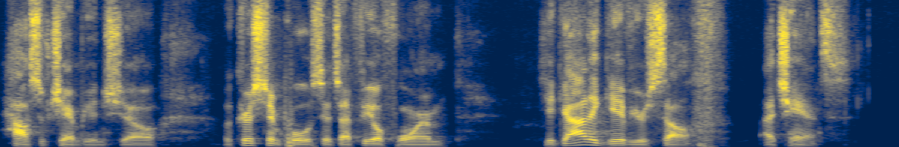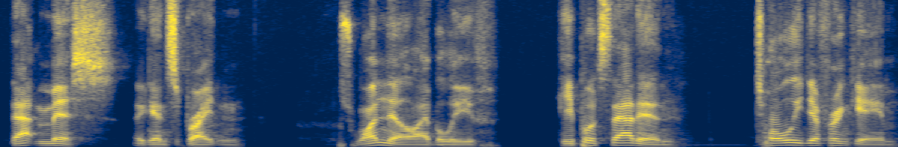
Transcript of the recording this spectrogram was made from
House of Champions show. But Christian Pulisic, I feel for him. You got to give yourself a chance. That miss against Brighton was 1 0, I believe. He puts that in. Totally different game.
